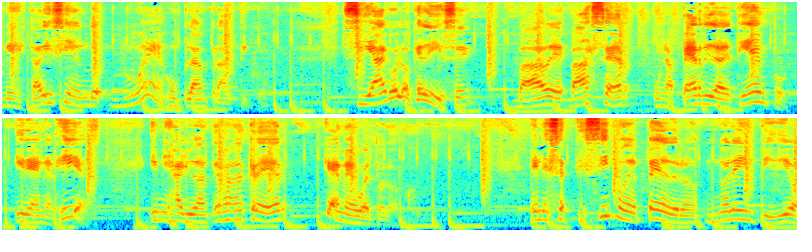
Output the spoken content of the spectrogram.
me está diciendo no es un plan práctico. Si hago lo que dice, va a, ser una pérdida de tiempo y de energías. Y mis ayudantes van a creer que me he vuelto loco. El escepticismo de Pedro no le impidió,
